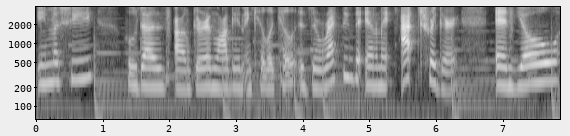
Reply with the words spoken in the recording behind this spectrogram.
Imaishi, who does um, Gurren Lagann and Kill la Kill, is directing the anime at Trigger, and Yo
